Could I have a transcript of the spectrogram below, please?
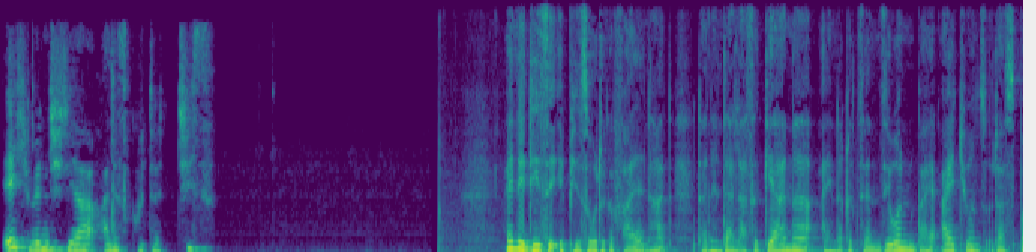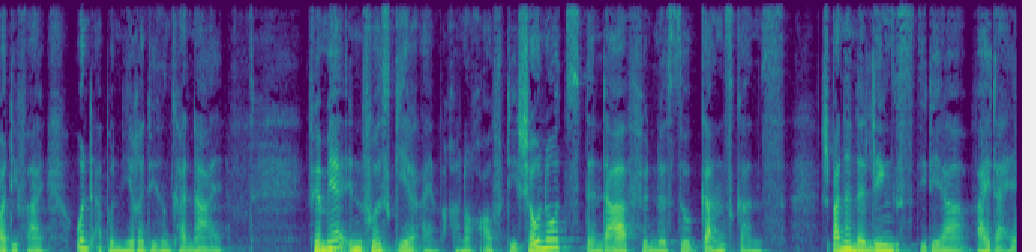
Ich wünsche dir alles Gute. Tschüss. Wenn dir diese Episode gefallen hat, dann hinterlasse gerne eine Rezension bei iTunes oder Spotify und abonniere diesen Kanal. Für mehr Infos gehe einfach noch auf die Show Notes, denn da findest du ganz, ganz spannende Links, die dir weiterhelfen.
